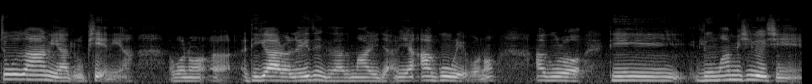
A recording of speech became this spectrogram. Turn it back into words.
စူးစမ်းနေရတယ်လို့ဖြစ်နေတာပေါ့နော်အဲ့အဓိကတော့လေးစင်ကစားသမားတွေကြအရင်အားကိုးတယ်ပေါ့နော်အားကိုးတော့ဒီလူမမရှိလို့ရှိရင်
